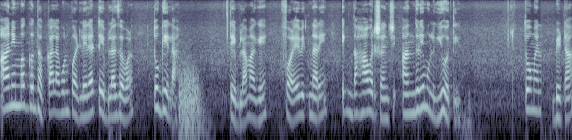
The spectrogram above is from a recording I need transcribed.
आणि मग धक्का लागून पडलेल्या टेबलाजवळ तो गेला. टेबलामागे फळे विकणारी एक दहा वर्षांची आंधळी मुलगी होती. तो म्हणा बेटा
